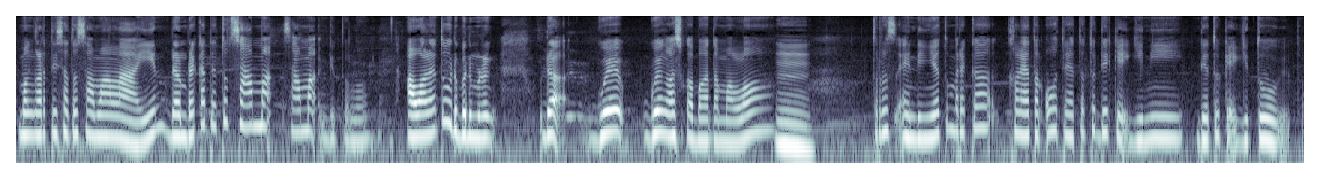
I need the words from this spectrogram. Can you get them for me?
mengerti satu sama lain dan mereka tuh sama sama gitu loh awalnya tuh udah bener-bener udah gue gue nggak suka banget sama lo Hmm. terus endingnya tuh mereka kelihatan oh ternyata tuh dia kayak gini dia tuh kayak gitu gitu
